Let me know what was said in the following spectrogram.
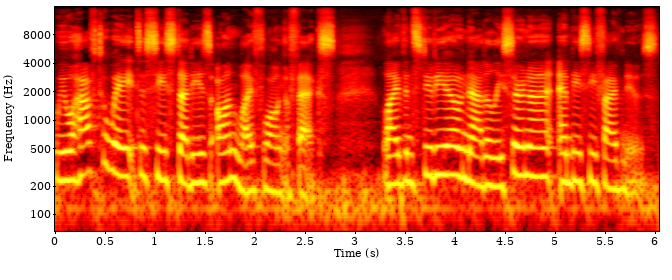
we will have to wait to see studies on lifelong effects. Live in studio, Natalie Cerna, NBC5 News.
